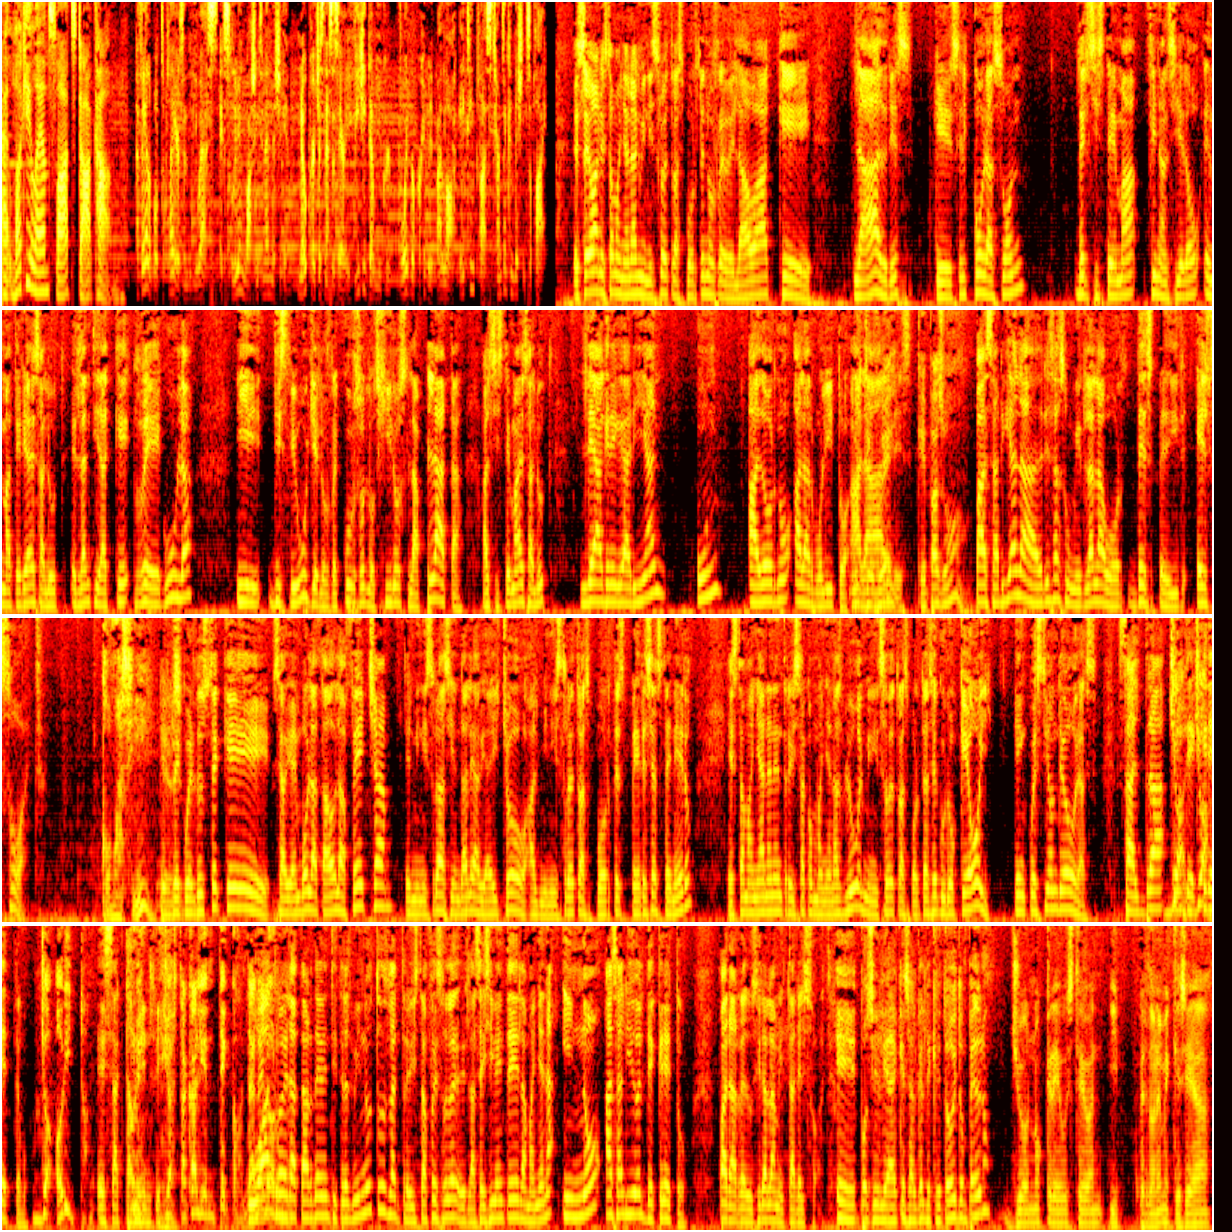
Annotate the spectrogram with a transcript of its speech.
at LuckyLandSlots.com. Available to players in the U.S., excluding Washington and Michigan. No purchase necessary. VGW Group. Void or prohibited by law. 18 plus. Terms and conditions apply. Esteban, esta mañana el ministro de Transporte nos revelaba que la ADRES, que es el corazón del sistema financiero en materia de salud, es la entidad que regula y distribuye los recursos, los giros, la plata al sistema de salud, le agregarían un adorno al arbolito, a ¿Qué la fue? ADRES. ¿Qué pasó? Pasaría la ADRES a asumir la labor de expedir el SOAT. ¿Cómo así? Pero Recuerde usted que se había embolatado la fecha, el ministro de Hacienda le había dicho al ministro de Transporte, espérese hasta enero. Esta mañana en entrevista con Mañanas Blue, el ministro de Transporte aseguró que hoy, que en cuestión de horas, saldrá ya, el decreto. Ya, ya, ahorita. Exactamente. Ahorita, ya está calienteco. ya en el 4 horno. de la tarde, 23 minutos. La entrevista fue sobre las 6 y 20 de la mañana y no ha salido el decreto para reducir a la mitad el SOAT. Eh, ¿Posibilidad de que salga el decreto hoy, don Pedro? Yo no creo, Esteban, y perdóneme que sea,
